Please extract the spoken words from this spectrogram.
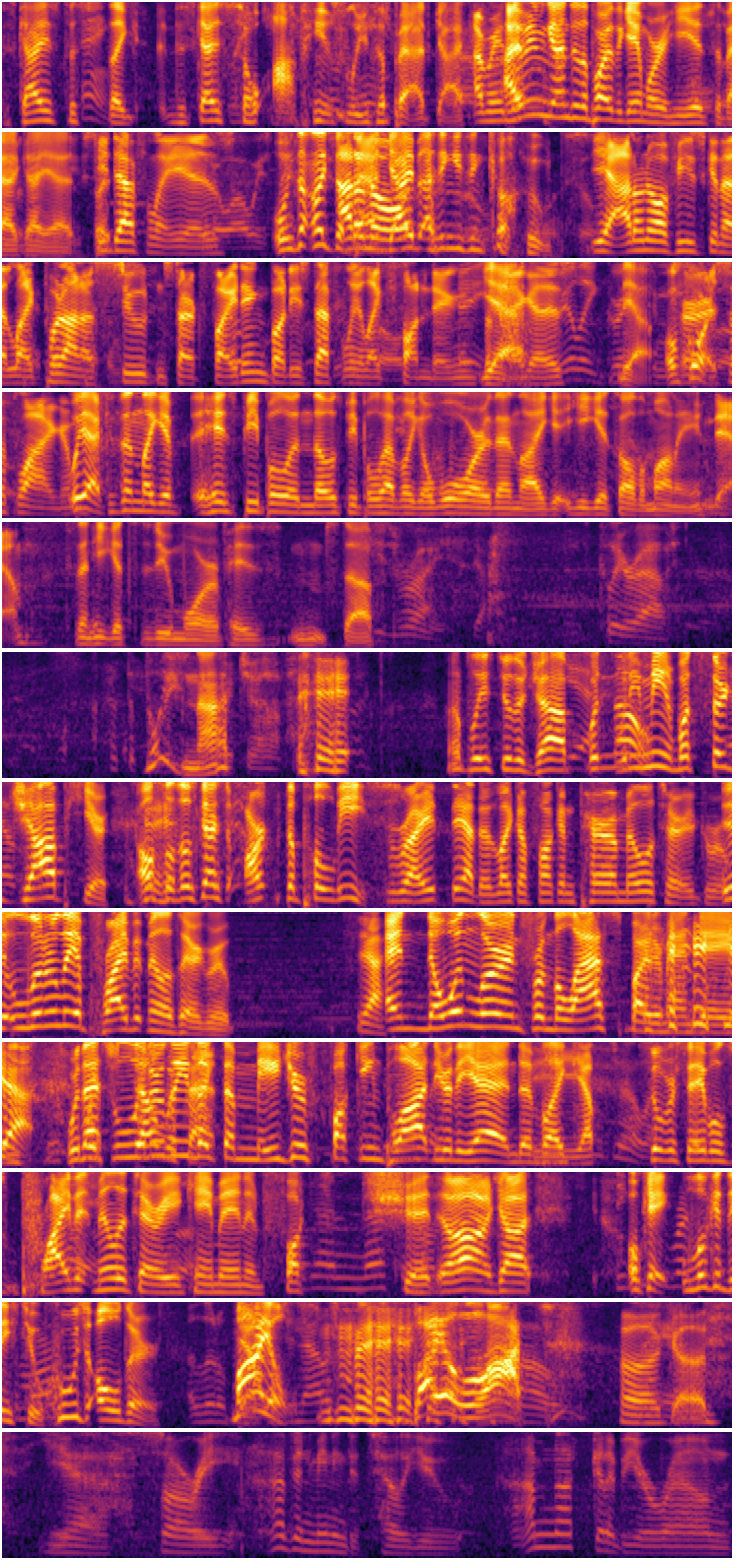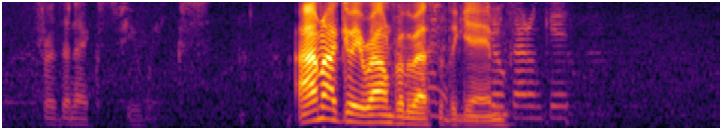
This guy is this Thanks. like this guy is so obviously the bad guy. I mean, I haven't even gotten to the part of the game where he is the bad guy yet. He definitely is. well, he's not like the I bad don't know. guy. But I think he's in cahoots. Yeah, I don't know if he's gonna like put on a suit and start fighting, but he's definitely like funding the Yeah. bad guys. Yeah, of course. supplying them. Well, yeah, because then like if his people and those people have like a war, then like he gets all the money. Yeah. Because then he gets to do more of his mm, stuff. He's right. Let's clear out. No, he's not. job. Well, police do their job. what, what do you mean? What's their job here? Also, those guys aren't the police. Right? Yeah, they're like a fucking paramilitary group. It- literally a private military group. yeah. And no one learned from the last Spider-Man game, Yeah, where that's which literally that. like the major fucking plot near the end of like Yep. Silver Sable's private military came in and fucked shit. Oh god. Okay, look at these two. Who's older? Miles, by a lot. oh god. Yeah, sorry. I've been meaning to tell you, I'm not gonna be around for the next few weeks. I'm not gonna be around for the rest of the game.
